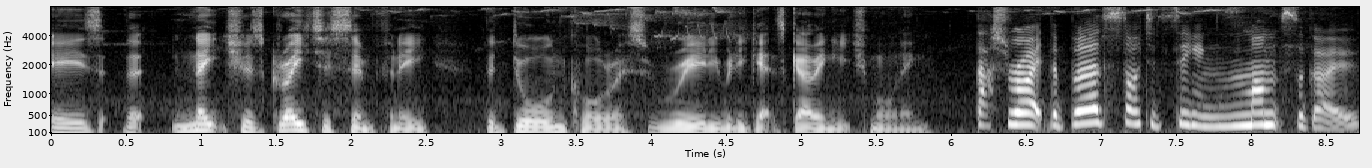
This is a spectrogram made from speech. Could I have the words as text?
is that nature's greatest symphony, the dawn chorus, really, really gets going each morning. That's right, the birds started singing months ago,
